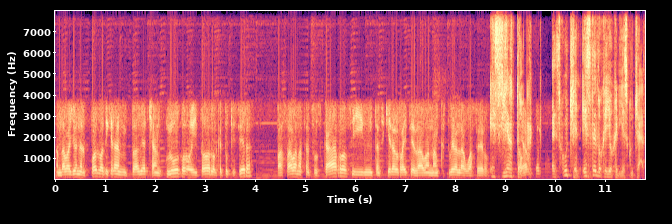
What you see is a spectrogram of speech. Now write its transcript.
andaba yo en el pueblo, dijeran todavía chancludo y todo lo que tú quisieras, pasaban hasta en sus carros y ni tan siquiera el rey te daban, aunque estuviera el aguacero. Es cierto. Escuchen, esto es lo que yo quería escuchar.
